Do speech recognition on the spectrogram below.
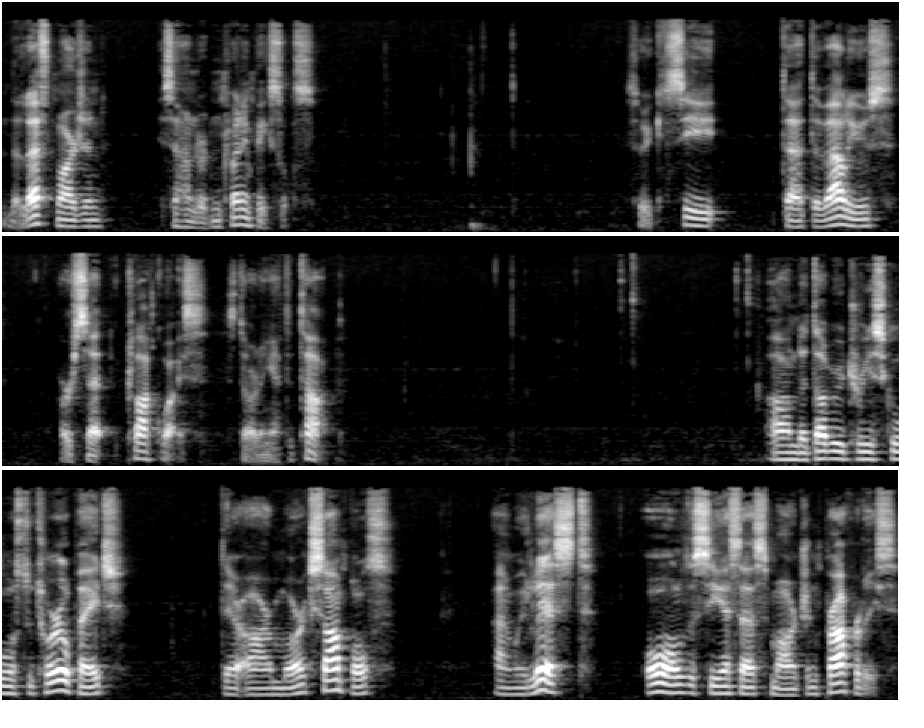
and the left margin is 120 pixels. So you can see that the values are set clockwise, starting at the top. On the W3 Schools tutorial page, there are more examples, and we list all the CSS margin properties.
